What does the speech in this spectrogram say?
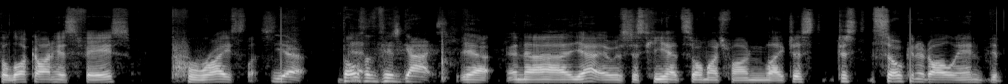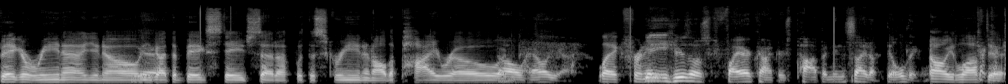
The look on his face, priceless. Yeah. Both of his guys. Yeah, and uh, yeah, it was just he had so much fun, like just just soaking it all in. The big arena, you know, Yeah. you got the big stage set up with the screen and all the pyro. And, Oh hell yeah! Like for an Yeah, you hear those firecrackers popping inside a building. oh, he loved it.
